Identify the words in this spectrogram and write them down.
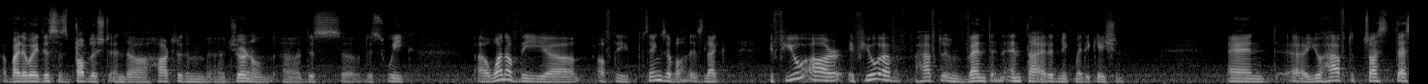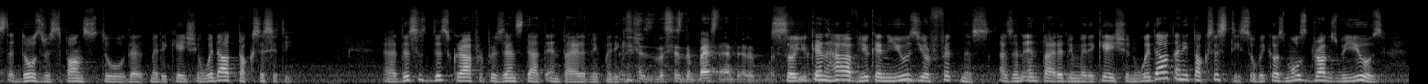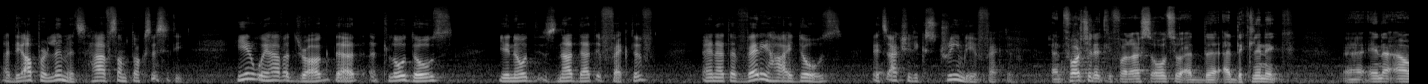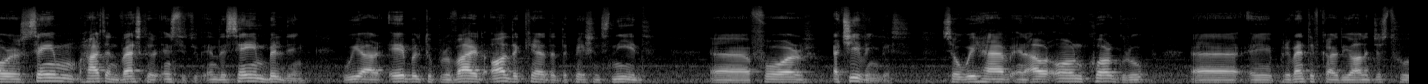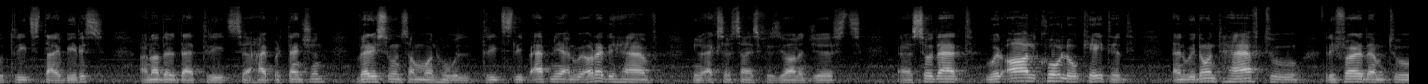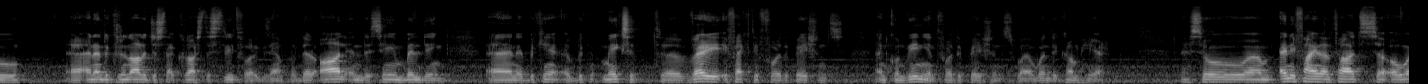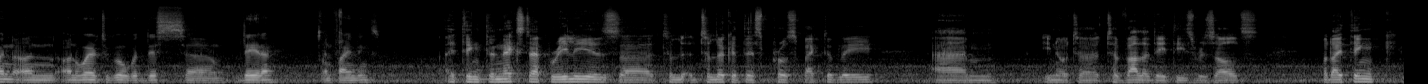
Uh, by the way, this is published in the Heart Rhythm uh, Journal uh, this, uh, this week. Uh, one of the, of the things about it is like, if you, are, if you have, have to invent an antiarrhythmic medication, and you have to trust, test a dose response to that medication without toxicity, uh, this is this graph represents that antiarrhythmic medication. This is, this is the best antiarrhythmic. So you can have you can use your fitness as an antiarrhythmic medication without any toxicity. So because most drugs we use at the upper limits have some toxicity, here we have a drug that at low dose, you know, is not that effective, and at a very high dose, it's actually extremely effective. Unfortunately for us, also at the at the clinic, uh, in our same Heart and Vascular Institute, in the same building we are able to provide all the care that the patients need uh, for achieving this. So we have in our own core group uh, a preventive cardiologist who treats diabetes, another that treats uh, hypertension, very soon someone who will treat sleep apnea, and we already have you know, exercise physiologists, uh, so that we're all co-located and we don't have to refer them to uh, an endocrinologist across the street, for example. They're all in the same building and it, became, it makes it uh, very effective for the patients and convenient for the patients when, when they come here. So, um, any final thoughts, uh, Eoin, on, on where to go with this um, data and findings? I think the next step really is uh, to, to look at this prospectively, um, you know, to, to validate these results. But I think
